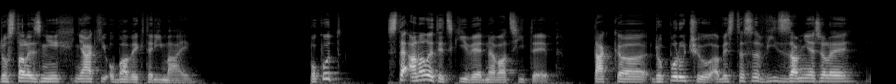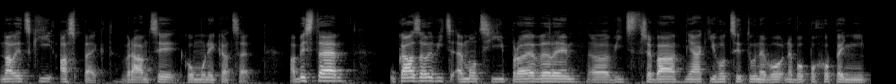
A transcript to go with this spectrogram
dostali z nich nějaké obavy, které mají. Pokud jste analytický vyjednavací typ, tak eh, doporučuji, abyste se víc zaměřili na lidský aspekt v rámci komunikace. Abyste ukázali víc emocí, projevili eh, víc třeba nějakého citu nebo, nebo pochopení.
